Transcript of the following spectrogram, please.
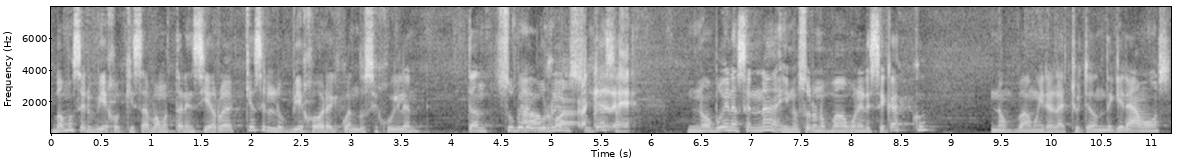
vamos a ser viejos, quizás vamos a estar en silla de ruedas. ¿Qué hacen los viejos ahora que cuando se jubilan? Están súper aburridos en su casa. No pueden hacer nada y nosotros nos vamos a poner ese casco, nos vamos a ir a la chucha donde queramos,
